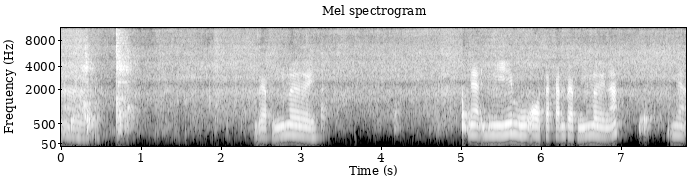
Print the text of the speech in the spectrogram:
อ่าแบบนี้เลย เนี่ยยีให้หมูออกจากกันแบบนี้เลยนะ เนี่ย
